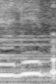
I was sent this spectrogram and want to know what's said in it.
Quel est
